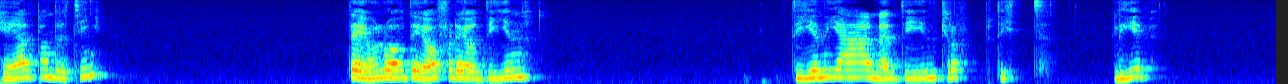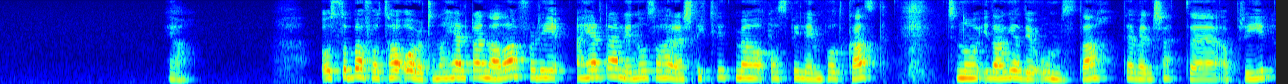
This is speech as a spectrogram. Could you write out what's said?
helt andre ting. Det er jo lov, det òg, for det er jo din Din hjerne, din kropp, ditt liv. Ja. Og så bare for å ta over til noe helt annet, da. fordi helt ærlig nå så har jeg slitt litt med å, å spille inn podkast. Så nå, i dag er det jo onsdag. Det er vel 6. april.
